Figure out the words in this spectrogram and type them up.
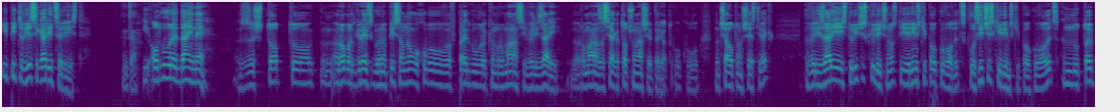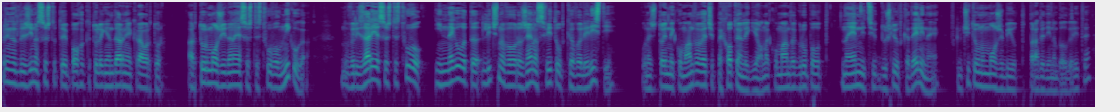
и пита, вие сега рицари ли сте? Да. И отговор е да и не. Защото Робърт Грейвс го е написал много хубаво в предговора към романа си Велизари. Романа засяга точно нашия период, около началото на 6 век. Велизари е историческа личност и е римски пълководец, класически римски пълководец, но той принадлежи на същата епоха като легендарния крал Артур. Артур може и да не е съществувал никога, но Велизари е съществувал и неговата лична въоръжена свита от кавалеристи, понеже той не командва вече пехотен легион, а командва група от наемници, дошли откъде ли не, включително може би от прадеди на българите,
